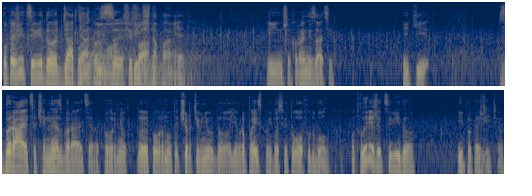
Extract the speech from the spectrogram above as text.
Покажіть це відео дятлам Дякуємо. з FIFA Вічна пам'ять. і інших організацій, які збираються чи не збираються поверню- е, повернути чортівню до європейського і до світового футболу. От виріжіть це відео і покажіть його.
